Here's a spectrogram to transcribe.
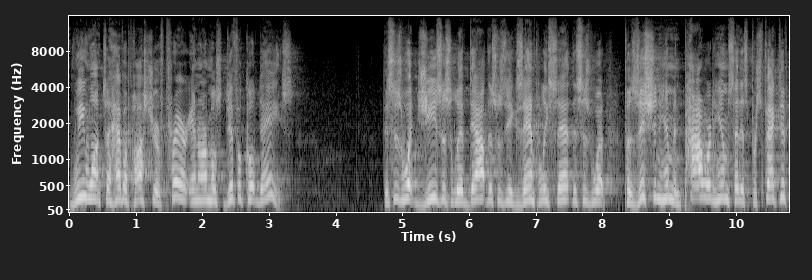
we want to have a posture of prayer in our most difficult days. This is what Jesus lived out. This was the example he set. This is what positioned him, empowered him, set his perspective.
